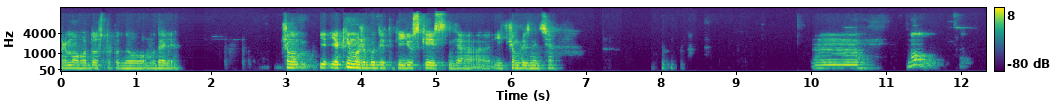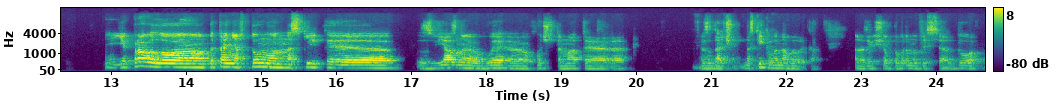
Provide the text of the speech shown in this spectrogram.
прямого доступу до моделі? Чому, який може бути такий use case для і в чому різниця? М, Ну, як правило, питання в тому, наскільки зв'язною ви е, хочете мати е, задачу, наскільки вона велика. Зараз, якщо повернутися до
